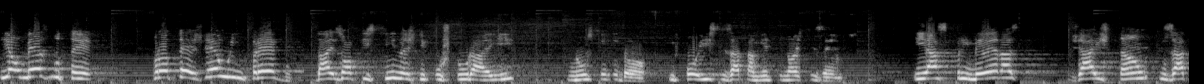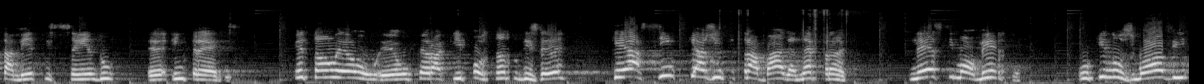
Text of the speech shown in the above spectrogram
e, ao mesmo tempo, proteger o emprego das oficinas de costura aí no Seridó. E foi isso exatamente que nós fizemos. E as primeiras já estão exatamente sendo é, entregues. Então, eu, eu quero aqui, portanto, dizer que é assim que a gente trabalha, né, Frank? Nesse momento, o que nos move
